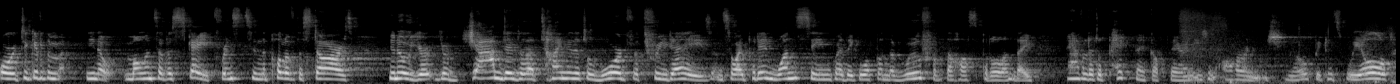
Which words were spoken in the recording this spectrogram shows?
or to give them, you know, moments of escape. For instance, in The Pull of the Stars, you know, you're, you're jammed into that tiny little ward for three days. And so I put in one scene where they go up on the roof of the hospital and they they have a little picnic up there and eat an orange, you know, because we all,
